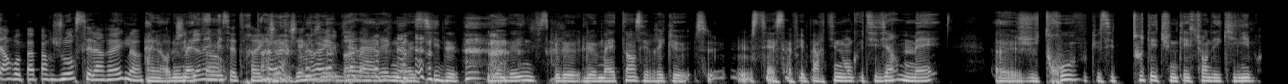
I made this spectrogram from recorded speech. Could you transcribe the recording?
un repas par jour, c'est la règle? Alors le J'ai matin, bien aimé cette règle. J'ai- J'aime Ouais. bien la règle moi aussi de l'héroïne, puisque le, le matin, c'est vrai que ce- ça fait partie de mon quotidien, mais euh, je trouve que c'est tout est une question d'équilibre.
